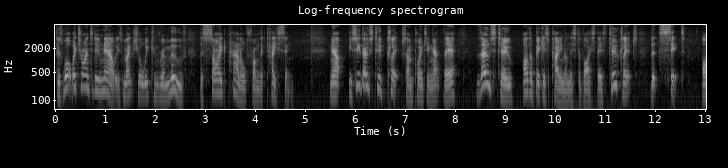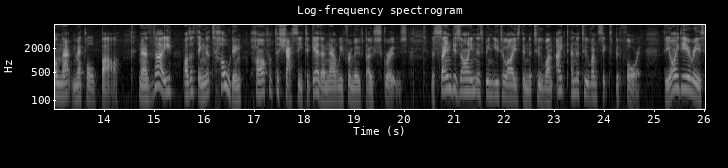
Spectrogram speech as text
because what we're trying to do now is make sure we can remove the side panel from the casing. Now you see those two clips I'm pointing at there? Those two are the biggest pain on this device. There's two clips that sit on that metal bar. Now they are the thing that's holding half of the chassis together now we've removed those screws the same design has been utilised in the 218 and the 216 before it. The idea is,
